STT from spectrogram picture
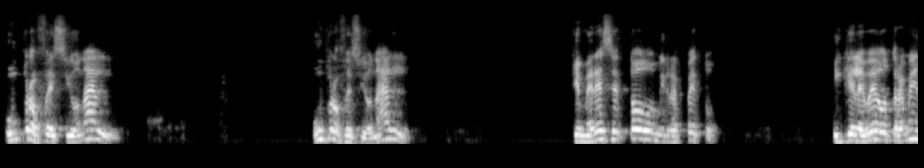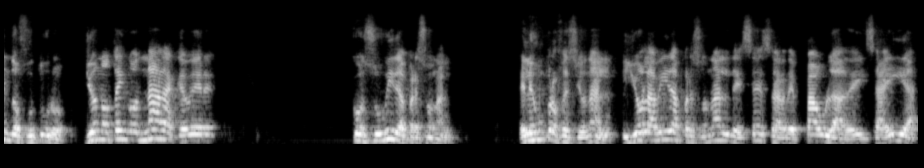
un profesional, un profesional que merece todo mi respeto y que le veo tremendo futuro. Yo no tengo nada que ver con su vida personal. Él es un profesional y yo la vida personal de César, de Paula, de Isaías,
